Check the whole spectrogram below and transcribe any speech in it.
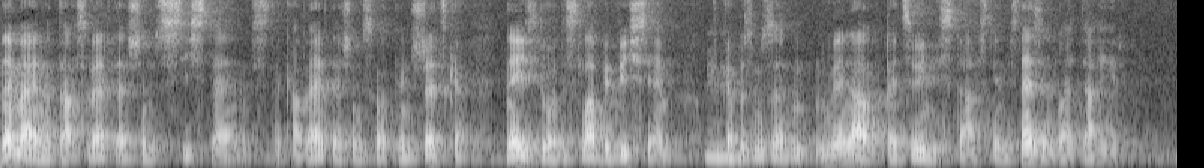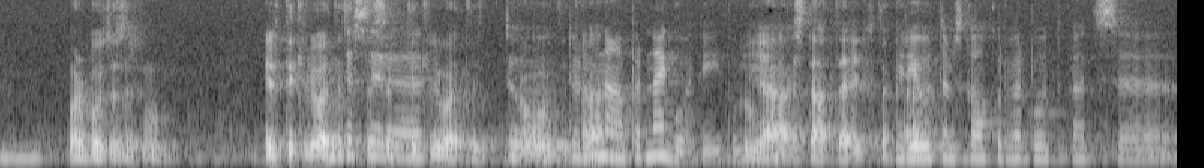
nemaina tās vērtēšanas sistēmas, tā kā vērtēšanas, ka viņš redz, ka neizdodas labi visiem, Mm. Tā kā pēc mums nu, nu, vienalga pēc viņas stāstiem. Es nezinu, vai tā ir. Mm. Varbūt uz, nu, ir tik ļoti, tas, tas ir, ir tik ļoti tu, grūti. Tu runā par negodīgumu. Jā, jā es tā teiktu. Tā kā. ir jūtams kaut kur varbūt kāds uh,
